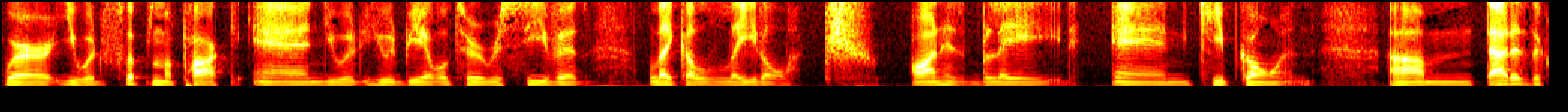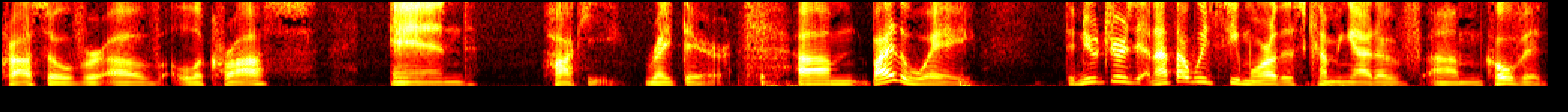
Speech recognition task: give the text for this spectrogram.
where you would flip him a puck and you would he would be able to receive it like a ladle on his blade and keep going. Um, that is the crossover of lacrosse and hockey right there. Um, by the way, the New Jersey, and I thought we'd see more of this coming out of um, COVID.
